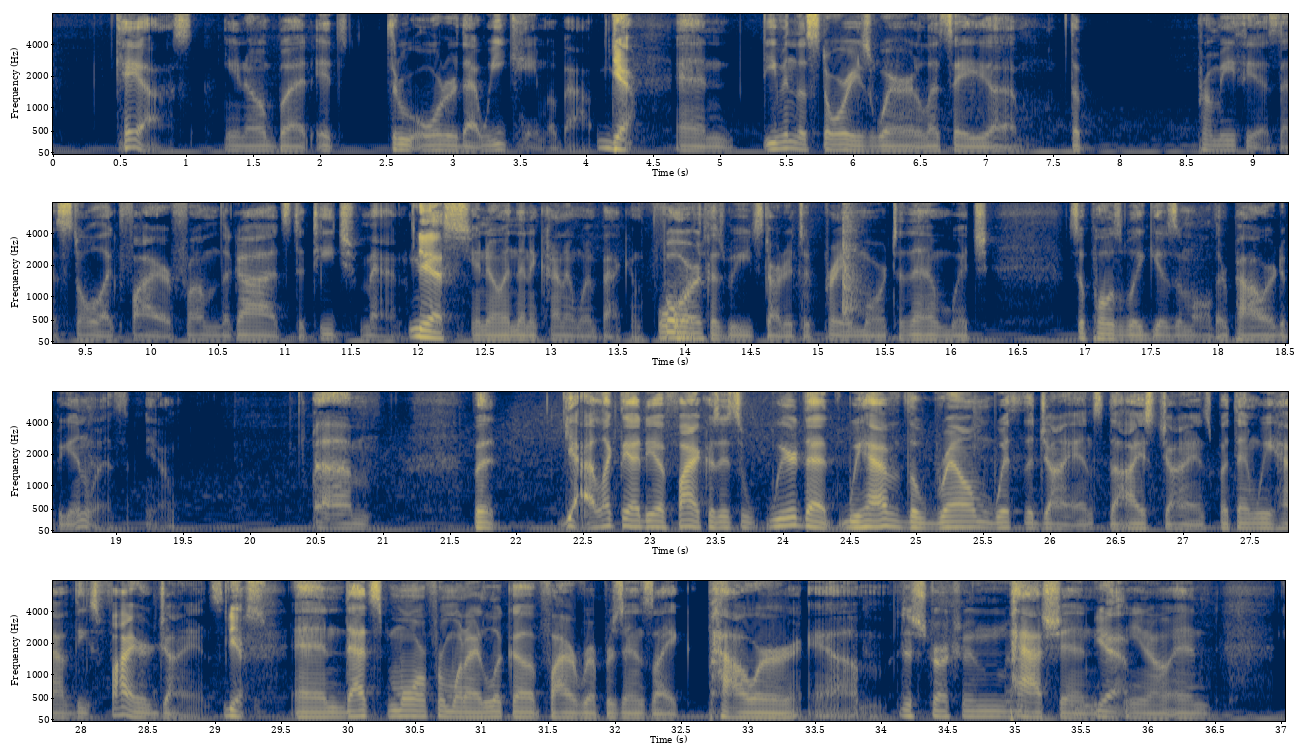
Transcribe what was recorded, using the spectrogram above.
chaos, you know, but it's through order that we came about. Yeah. And even the stories where, let's say, uh, the Prometheus that stole like fire from the gods to teach man Yes. you know, and then it kind of went back and Forth. because we started to pray more to them, which supposedly gives them all their power to begin with, you know. Um, but yeah, I like the idea of fire because it's weird that we have the realm with the giants, the ice giants, but then we have these fire giants. Yes. And that's more from when I look up, fire represents like power, um, Destruction. passion. Yeah. You know, and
